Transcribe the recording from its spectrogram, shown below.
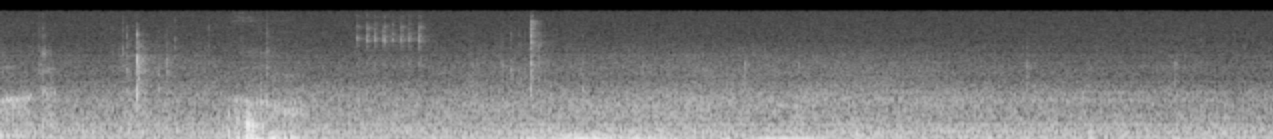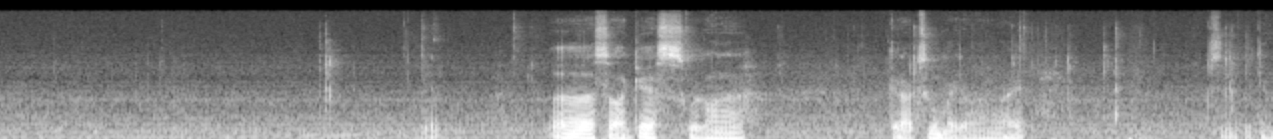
Fuck. Oh. Yep. Uh, so I guess we're gonna get our Tomb Raider on, right? See if we can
